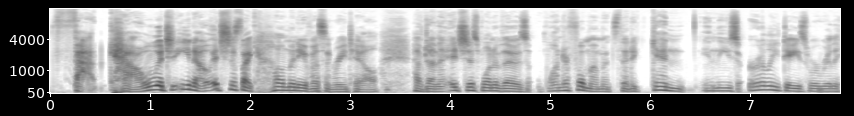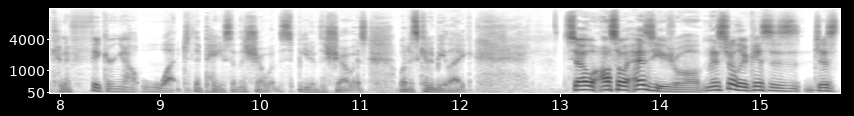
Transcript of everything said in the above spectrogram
fat cow, which, you know, it's just like how many of us in retail have done that. It's just one of those wonderful moments that, again, in these early days, we're really kind of figuring out what the pace of the show, what the speed of the show is, what it's going to be like. So, also, as usual, Mr. Lucas is just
